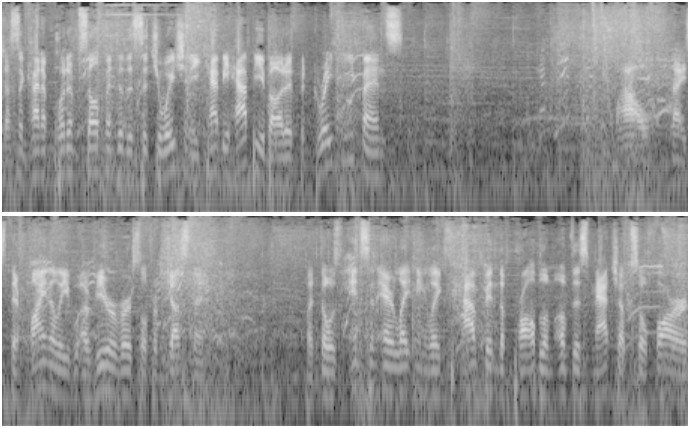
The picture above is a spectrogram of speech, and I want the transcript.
Justin kind of put himself into the situation. He can't be happy about it, but great defense. Wow, nice. They're finally a V reversal from Justin. But those instant air lightning legs have been the problem of this matchup so far.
